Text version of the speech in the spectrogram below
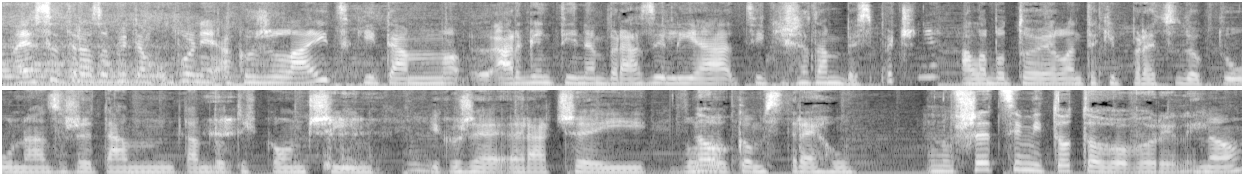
A ja sa teraz opýtam úplne akože laicky, tam Argentína, Brazília, cítiš sa tam bezpečne? Alebo to je len taký predsudok tu u nás, že tam, tam do tých končín, akože radšej vo No. veľkom strehu? No všetci mi toto hovorili. No.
